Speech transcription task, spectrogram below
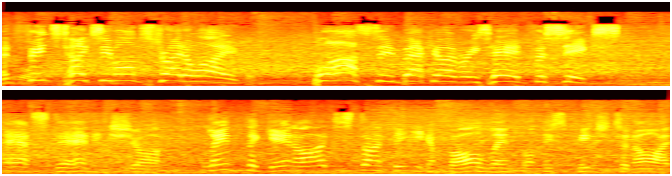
And Finch takes him on straight away. Blasts him back over his head for six. Outstanding shot. Length again. I just don't think you can bowl length on this pitch tonight.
